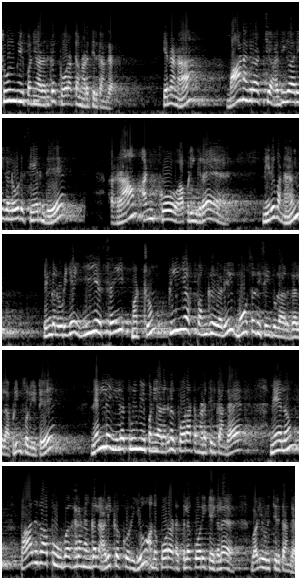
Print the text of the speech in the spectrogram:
தூய்மை பணியாளர்கள் போராட்டம் நடத்தியிருக்காங்க என்னன்னா மாநகராட்சி அதிகாரிகளோடு சேர்ந்து ராம் அண்ட் கோ அப்படிங்கிற நிறுவனம் எங்களுடைய இஎஸ்ஐ மற்றும் பிஎஃப் பங்குகளில் மோசடி செய்துள்ளார்கள் அப்படின்னு சொல்லிட்டு நெல்லையில் தூய்மை பணியாளர்கள் போராட்டம் நடத்தியிருக்காங்க. மேலும் பாதுகாப்பு உபகரணங்கள் அளிக்க கோரியும் அந்த போராட்டத்தில் கோரிக்கைகளை வலியுறுத்தியிருக்காங்க.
